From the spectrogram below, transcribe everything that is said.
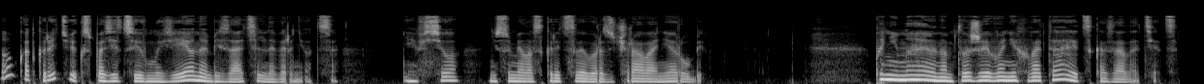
но к открытию экспозиции в музее он обязательно вернется. И все, не сумела скрыть своего разочарования Руби. «Понимаю, нам тоже его не хватает», — сказал отец.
